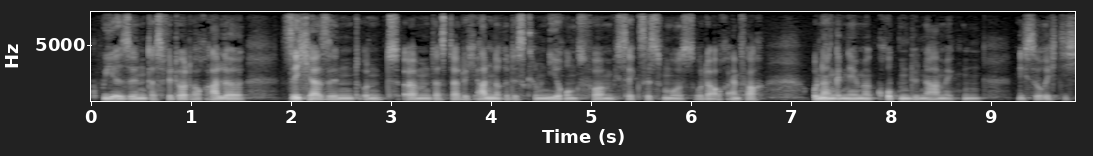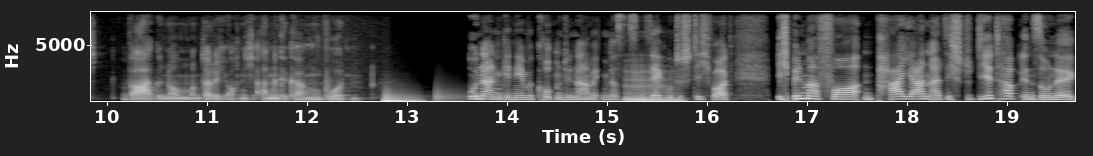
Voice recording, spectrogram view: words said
queer sind, dass wir dort auch alle sicher sind und ähm, dass dadurch andere Diskriminierungsformen wie Sexismus oder auch einfach unangenehme Gruppendynamiken nicht so richtig wahrgenommen und dadurch auch nicht angegangen wurden. Unangenehme Gruppendynamiken, das ist ein sehr mhm. gutes Stichwort. Ich bin mal vor ein paar Jahren, als ich studiert habe, in so eine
